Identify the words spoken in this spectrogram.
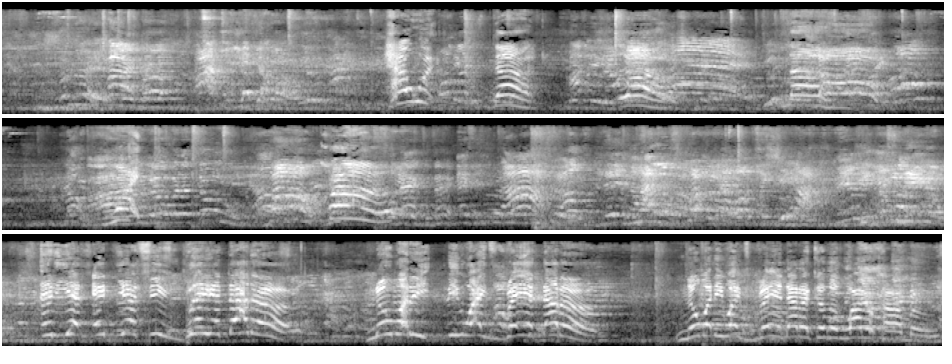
Bye, bro. How would, nah, nah, nah, I What? don't know what to do. No. bro, Go back, go back. and yet, and yet she's Bayonetta. Nobody, he wipes Bayonetta. Nobody wipes Bayonetta because of water combos.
